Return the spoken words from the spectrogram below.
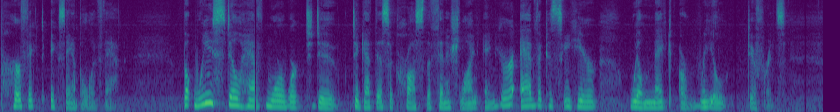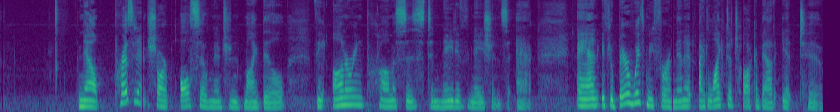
perfect example of that. But we still have more work to do to get this across the finish line, and your advocacy here will make a real difference. Now, President Sharp also mentioned my bill, the Honoring Promises to Native Nations Act. And if you'll bear with me for a minute, I'd like to talk about it too.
